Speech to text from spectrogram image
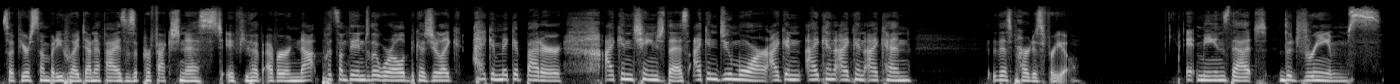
So if you're somebody who identifies as a perfectionist, if you have ever not put something into the world because you're like, I can make it better. I can change this. I can do more. I can, I can, I can, I can. This part is for you. It means that the dreams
